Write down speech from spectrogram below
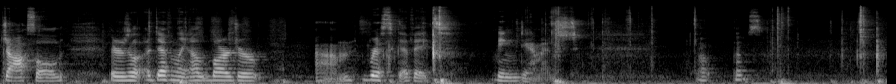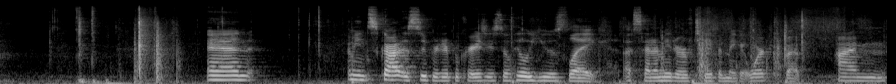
jostled, there's a, definitely a larger um, risk of it being damaged. Oh, oops. And I mean, Scott is super duper crazy, so he'll use like a centimeter of tape and make it work. But I'm,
